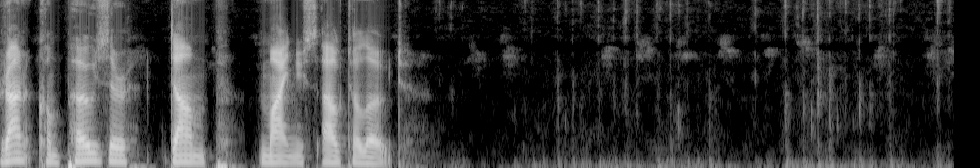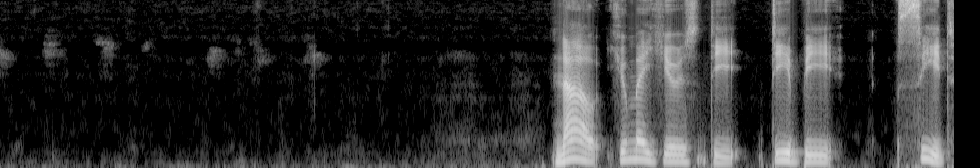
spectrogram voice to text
run composer dump minus autoload. Now you may use the db seed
